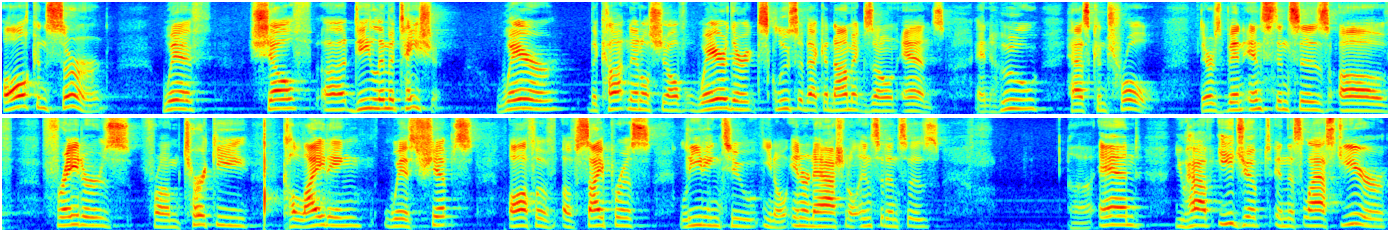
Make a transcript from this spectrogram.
all concerned with shelf uh, delimitation, where the continental shelf, where their exclusive economic zone ends, and who has control. There's been instances of freighters from Turkey colliding with ships off of, of Cyprus, leading to you know, international incidences. Uh, and you have Egypt in this last year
